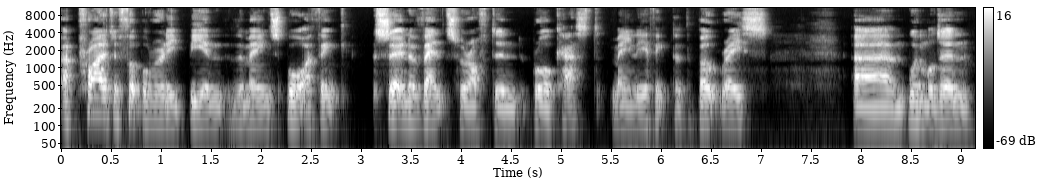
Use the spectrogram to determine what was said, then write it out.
uh, prior to football really being the main sport, I think certain events were often broadcast. Mainly, I think that the boat race, um, Wimbledon,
